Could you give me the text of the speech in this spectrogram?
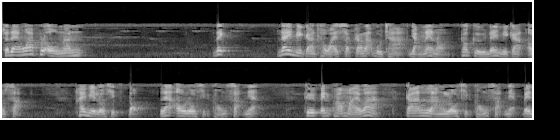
แสดงว่าพระองค์นั้นได้ ได้มีการถวายสักการะบูชาอย่างแน่นอน ก็คือได้มีการเอาสัตว์ ให้มีโลหิตตก และเอาโลหิตของสัตว์เนี่ย คือเป็นความหมายว่าการหลั่งโลหิตของสัตว์เนี่ยเป็น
